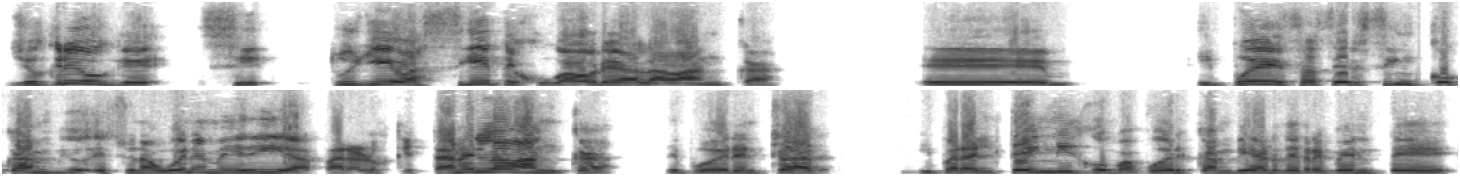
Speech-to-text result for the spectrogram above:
Yo creo que si tú llevas siete jugadores a la banca eh, y puedes hacer cinco cambios, es una buena medida para los que están en la banca de poder entrar y para el técnico para poder cambiar de repente,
